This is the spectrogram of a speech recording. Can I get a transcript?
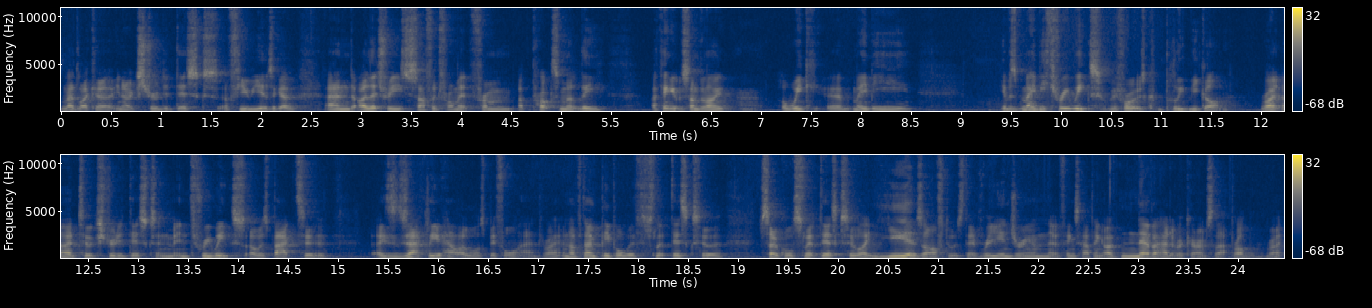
I had like a you know extruded discs a few years ago, and I literally suffered from it from approximately, I think it was something like a week, uh, maybe. It was maybe three weeks before it was completely gone. Right, I had two extruded discs, and in three weeks I was back to exactly how I was beforehand, right? And I've known people with slip discs who are so-called slip discs who, like years afterwards, they're re-injuring them, there are things happening. I've never had a recurrence of that problem, right?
